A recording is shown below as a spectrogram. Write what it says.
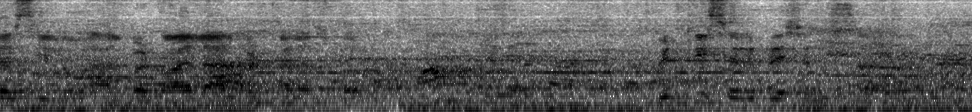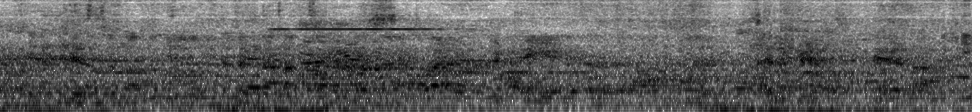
న్యూజెర్సీలో ఆల్బర్ట్ రాయల్ ఆల్బర్ట్ ప్యాలెస్లో విక్టరీ సెలబ్రేషన్స్ చేస్తున్నాము. తెలంగాణ కాంగ్రెస్ విక్టరీ సెలబ్రేట్ చేయడానికి.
